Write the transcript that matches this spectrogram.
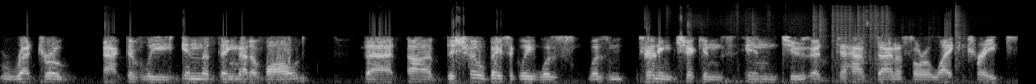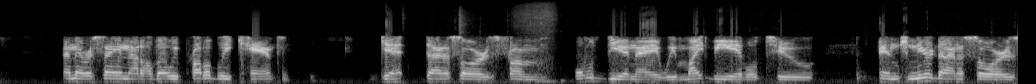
retroactively in the thing that evolved, that uh, this show basically was was turning chickens into uh, to have dinosaur-like traits, and they were saying that although we probably can't get dinosaurs from old DNA, we might be able to engineer dinosaurs,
